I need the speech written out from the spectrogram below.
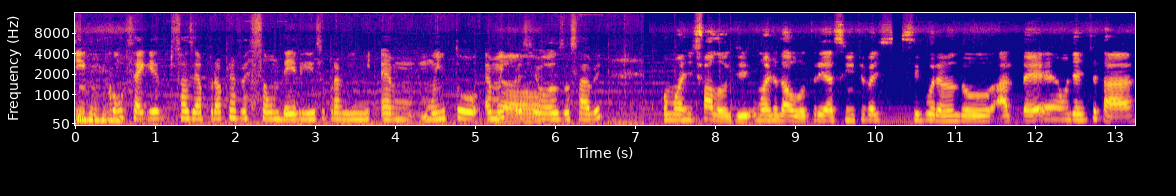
e consegue fazer a própria versão dele. e Isso pra mim é muito, é muito Não. precioso, sabe? Como a gente falou, de um ajudar o outro e assim a gente vai segurando até onde a gente tá.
